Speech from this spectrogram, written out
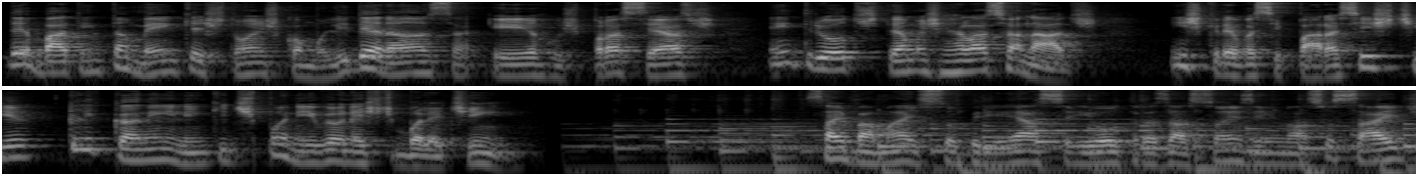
debatem também questões como liderança, erros, processos, entre outros temas relacionados. Inscreva-se para assistir clicando em link disponível neste boletim. Saiba mais sobre essa e outras ações em nosso site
